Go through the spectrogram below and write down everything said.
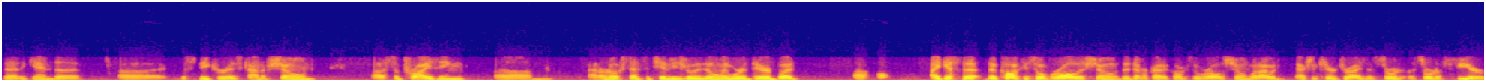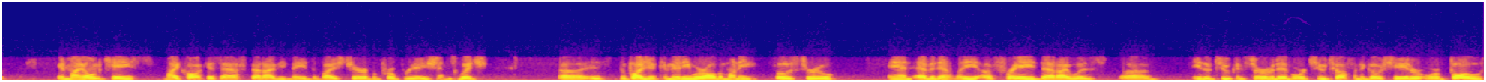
that again the uh, the speaker has kind of shown uh, surprising. Um, I don't know if sensitivity is really the only word there, but uh, I guess the, the caucus overall has shown, the Democratic caucus overall has shown what I would actually characterize as sort of, a sort of fear. In my own case, my caucus asked that I be made the vice chair of appropriations, which uh, is the budget committee where all the money flows through, and evidently afraid that I was uh, either too conservative or too tough a negotiator or both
